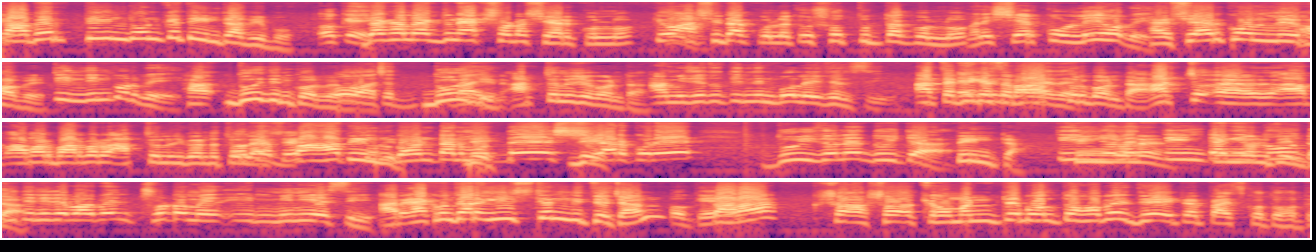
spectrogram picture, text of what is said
তাদের তিনজনকে তিনটা দিব। দেখাল একজন একশোটা শেয়ার করল কেউ আশিটা করল কেউ সত্তরটা করল। মানে শেয়ার করলেই হবে? হ্যাঁ শেয়ার করলেই হবে। তিন দিন করবে? হ্যাঁ দুই দিন করবে। ও, আচ্ছা, দুই দিন আটচল্লিশ ঘণ্টা। আমি যেহেতু তিন দিন বলেই ফেলছি। আচ্ছা ঠিক আছে একদিন বাড়ায় বাহাত্তর দেন। ঘণ্টা। আটচ- আহ, আমার বারবার আটচল্লিশ ঘণ্টা চলে আসে। তিন 72 ঘণ্টার মধ্যে শেয়ার করে দুইজনে দুইটা। তিনটা। তিনজনে তিনটা কিন্তু জিতে নিতে পারবেন ছোট মিনি এসি। আর এখন যারা ইনস্ট্যান্ট নিতে চান তারা কমেন্টে বলতে হবে যে এটার প্রাইস কত হতে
